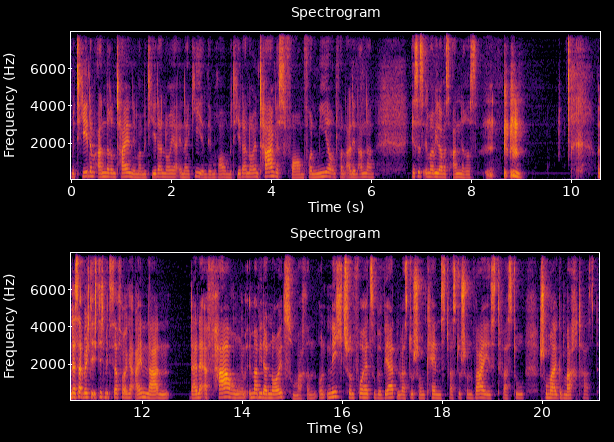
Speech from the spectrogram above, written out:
Mit jedem anderen Teilnehmer, mit jeder neuer Energie in dem Raum, mit jeder neuen Tagesform von mir und von all den anderen, ist es immer wieder was anderes. Und deshalb möchte ich dich mit dieser Folge einladen, deine Erfahrungen immer wieder neu zu machen und nicht schon vorher zu bewerten, was du schon kennst, was du schon weißt, was du schon mal gemacht hast,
